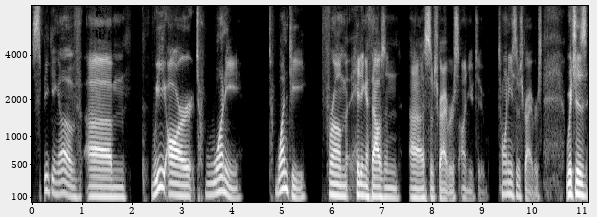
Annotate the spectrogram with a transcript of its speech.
speaking of, um, we are 20, 20 from hitting a thousand uh, subscribers on YouTube. 20 subscribers, which is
